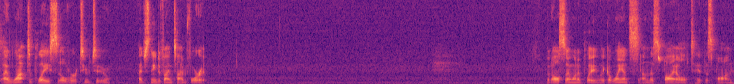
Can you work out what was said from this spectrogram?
I want to play silver 2-2. I just need to find time for it. But also I want to play like a lance on this file to hit this pawn.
